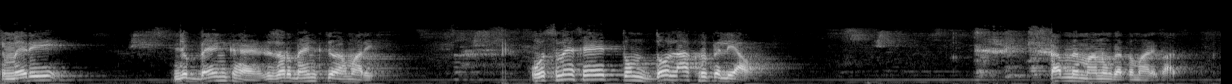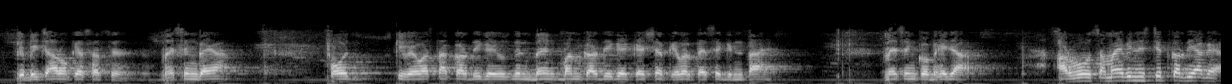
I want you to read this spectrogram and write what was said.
कि मेरी जो बैंक है, रिज़र्व बैंक जो हमारी, उसमें से तुम दो लाख रुपए ले आओ। तब मैं मानूँगा तुम्हारे बात, कि विचारों के असर से मैं सिंह गया, फौज की व्यवस्था कर दी गई, उस दिन बैंक बंद कर दी गई कैशियर केवल पैसे गिनता है। मैं सिंह को भेजा। और वो समय भी निश्चित कर दिया गया।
